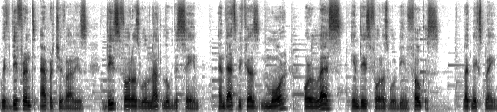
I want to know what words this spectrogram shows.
with different aperture values, these photos will not look the same and that's because more or less in these photos will be in focus. Let me explain.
